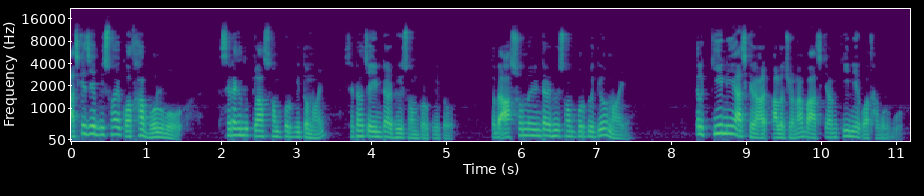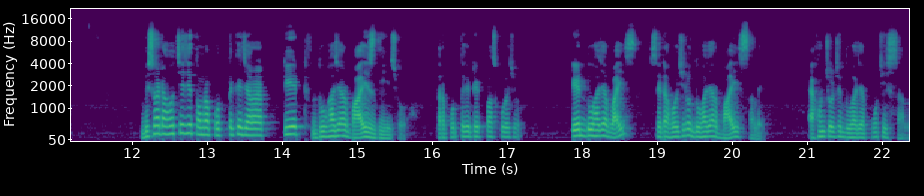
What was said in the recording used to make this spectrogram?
আজকে যে বিষয়ে কথা বলব, সেটা কিন্তু ক্লাস সম্পর্কিত নয়, সেটা হচ্ছে ইন্টারভিউ সম্পর্কিত। তবে আসন্ন ইন্টারভিউ সম্পর্কিতও নয়। তাহলে কী নিয়ে আজকের আলোচনা বা আজকে আমি কী নিয়ে কথা বলব? বিষয়টা হচ্ছে যে, তোমরা প্রত্যেকে যারা টেট দু হাজার বাইশ দিয়েছ, তারা প্রত্যেকে টেট পাস করেছ। টেট দু হাজার বাইশ, সেটা হয়েছিল দু হাজার বাইশ সালে। এখন চলছে দু হাজার পঁচিশ সাল।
